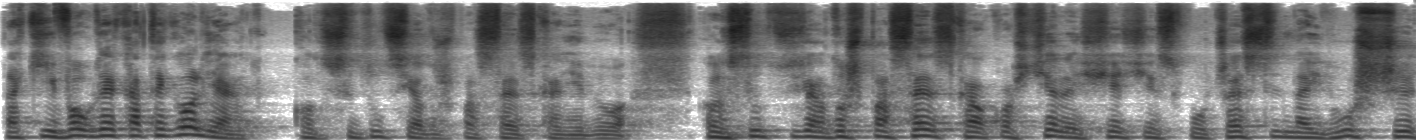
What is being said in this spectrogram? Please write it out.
Takiej w ogóle kategoria konstytucja duszpasterska nie było. Konstytucja duszpasterska o Kościele w świecie współczesnym, najdłuższy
